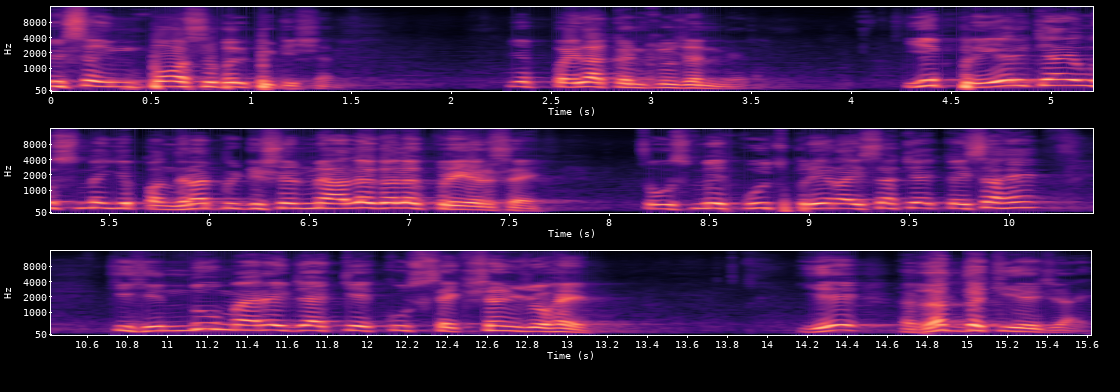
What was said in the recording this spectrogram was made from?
इट्स अ इम्पॉसिबल पिटिशन ये पहला कंक्लूजन मेरा। ये प्रेयर क्या है? उसमें ये पंद्रह पिटिशन में अलग अलग प्रेयर्स हैं। तो उसमें कुछ प्रेयर ऐसा क्या, कैसा है कि हिंदू मैरिज एक्ट के कुछ सेक्शन जो है, ये रद्द किए जाए।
